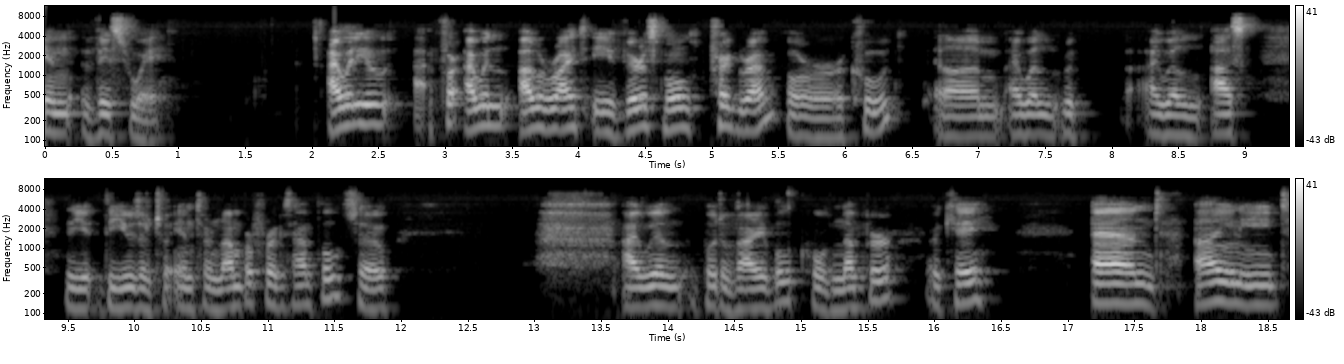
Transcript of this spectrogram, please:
in this way. I will for I will I will write a very small program or code. Um, I will I will ask the the user to enter number, for example. So I will put a variable called number, okay, and I need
